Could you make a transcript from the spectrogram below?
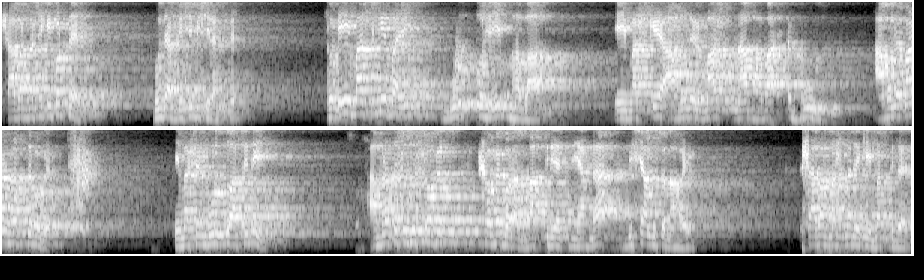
সাবান মাসে কি করতেন? রোজা বেশি বেশি রাখতেন। তো এই মাসকে ভাই গুরুত্বহীন ভাবা। এই মাসকে আমলের মাস না ভাবা এটা ভুল। আমলের মাস ভাবতে হবে। এই মাসের গুরুত্ব আসেনি। আমরা তো শুধু সবে সবে বরাত বাত্তি রাত নিয়ে আমরা বেশি আলোচনা হয়। সাবান মাস মানে কি বাত্তি রাত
